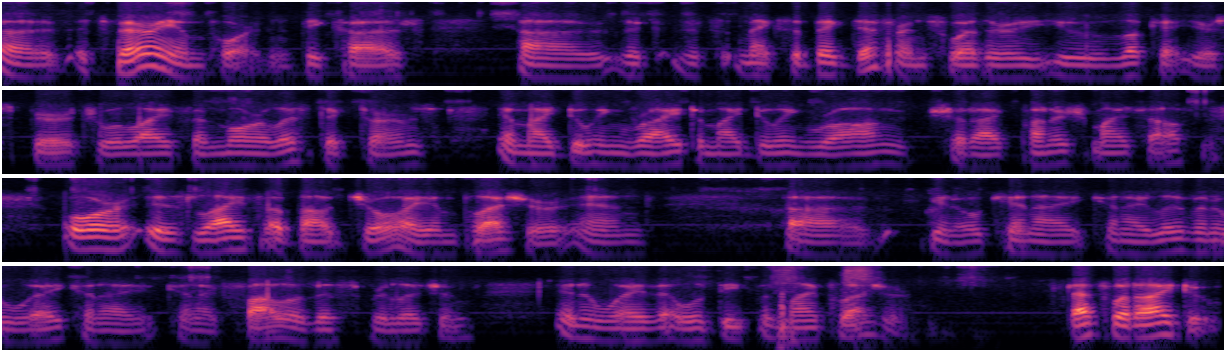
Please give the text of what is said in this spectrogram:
Uh, it's very important because uh, it, it makes a big difference whether you look at your spiritual life in moralistic terms. Am I doing right? Am I doing wrong? Should I punish myself? Or is life about joy and pleasure? And uh, you know, can I can I live in a way? Can I can I follow this religion in a way that will deepen my pleasure? That's what I do.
